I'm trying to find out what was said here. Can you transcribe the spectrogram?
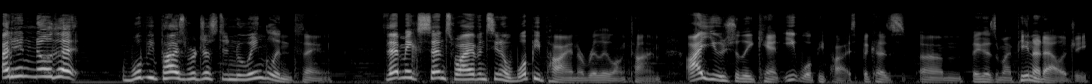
I didn't know that whoopie pies were just a New England thing. That makes sense why I haven't seen a whoopie pie in a really long time. I usually can't eat whoopie pies because um, because of my peanut allergy.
